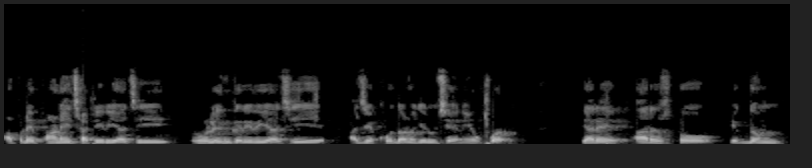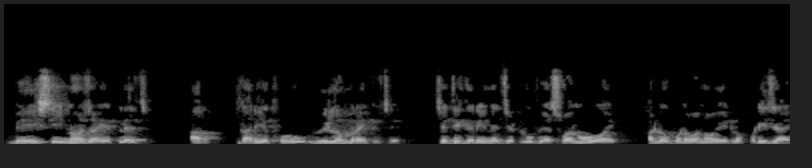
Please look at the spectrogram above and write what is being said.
આપણે પાણી છાંટી રહ્યા છીએ રોલિંગ કરી રહ્યા છીએ, આ જે ખોદાણ કર્યું છે એની ઉપર. ત્યારે આ રસ્તો એકદમ બેસી ન જાય એટલે જ આ કાર્ય થોડું વિલંબ રાખ્યું છે. જેથી કરીને જેટલું બેસવાનું હોય, ખાડો પડવાનો હોય, એટલો પડી જાય.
